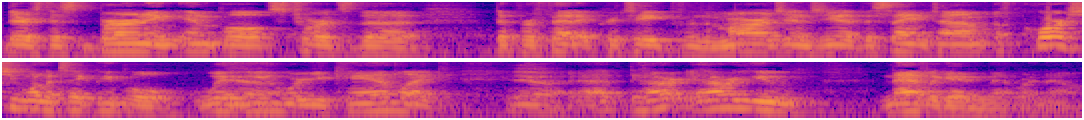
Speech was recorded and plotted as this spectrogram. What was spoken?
there's this burning impulse towards the the prophetic critique from the margins. Yet at the same time, of course, you want to take people with Yeah. you where you can. Like, Yeah. how, how are you navigating that right now?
